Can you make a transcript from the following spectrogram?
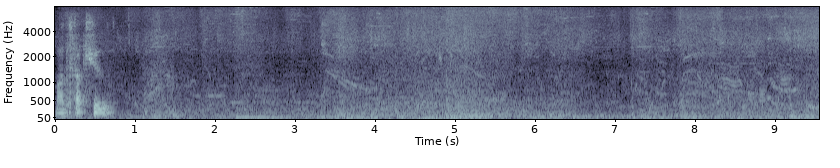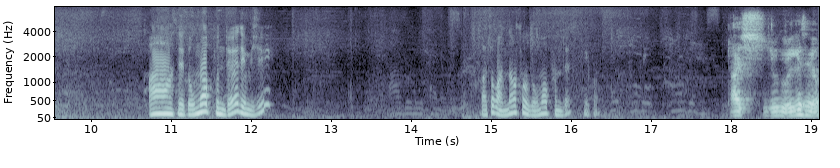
만트라 큐. 아 근데 너무 아픈데 데미지? 아 저거 안 나와서 너무 아픈데 이거. 아이씨, 여기 왜 계세요?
